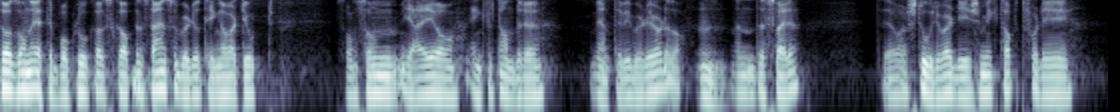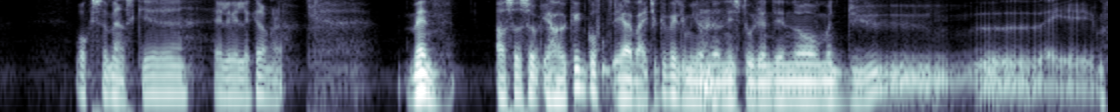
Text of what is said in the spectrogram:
Så sånn etterpåklokskapens tegn så burde jo ting ha vært gjort sånn som jeg og enkelte andre mente vi burde gjøre det. da. Mm. Men dessverre. Det var store verdier som gikk tapt fordi voksne mennesker eh, heller ville krangle. Men Altså, så, jeg har jo ikke gått, jeg veit jo ikke veldig mye om den historien din, og, men du øh,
